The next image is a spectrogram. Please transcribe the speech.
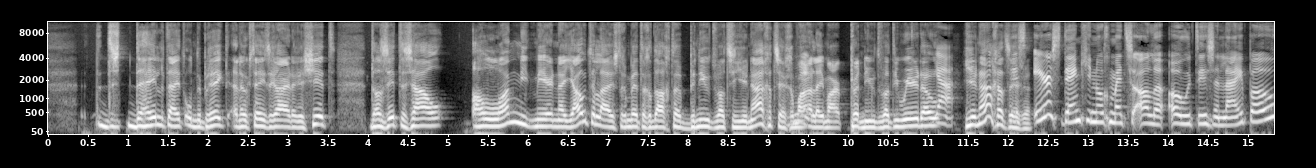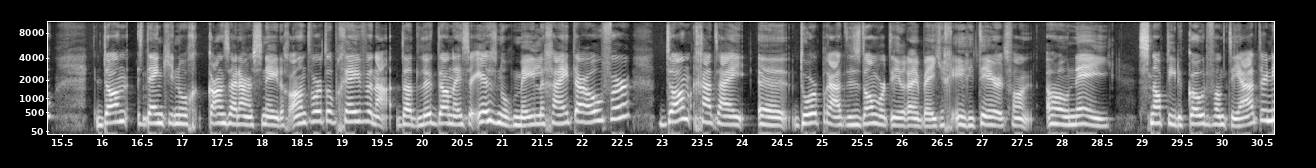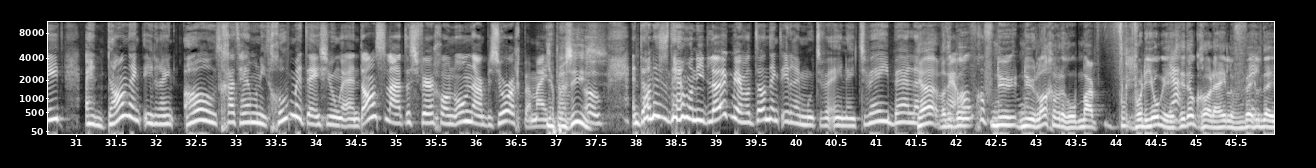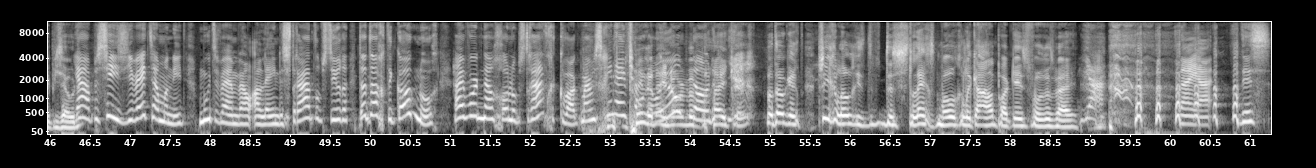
de, de hele tijd onderbreekt en ook steeds raardere shit, dan zit de zaal al lang niet meer naar jou te luisteren met de gedachte benieuwd wat ze hierna gaat zeggen, maar alleen maar benieuwd wat die weirdo Ja. hierna gaat Dus zeggen. eerst denk je nog met z'n allen, oh, het is een lijpo. Dan denk je nog, kan zij daar een snedig antwoord op geven? Nou, dat lukt dan. Is er eerst nog meligheid daarover. Dan gaat hij eh, doorpraten. Dus dan wordt iedereen een beetje geïrriteerd van, oh nee, snapt hij de code van theater niet. En dan denkt iedereen, oh, het gaat helemaal niet goed met deze jongen. En dan slaat de sfeer gewoon om naar bezorgd bij mij. Ja, precies. Ook. En dan is het helemaal niet leuk meer. Want dan denkt iedereen, moeten we 112 bellen? Ja, Of want ik nu, nu lachen we erop, maar voor, voor de jongen is dit ook gewoon een hele vervelende episode. Ja, precies. Je weet helemaal niet. Moeten we hem wel alleen de straat opsturen? Dat dacht ik ook nog. Hij wordt nou gewoon op straat gekwakt. Maar misschien heeft hij wel een hulp enorme nodig. Wat ook echt psychologisch de slechtst mogelijke aanpak is, volgens mij. Ja. nou ja, dus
